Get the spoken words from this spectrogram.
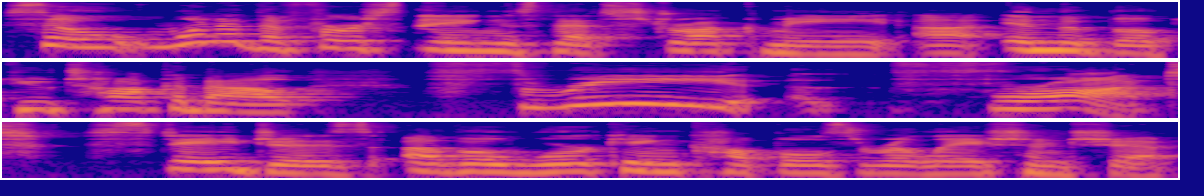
So, one of the first things that struck me uh, in the book, you talk about three fraught stages of a working couple's relationship.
